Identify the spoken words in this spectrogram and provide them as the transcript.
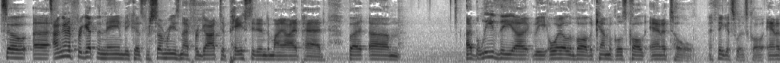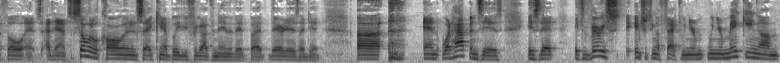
so uh, I'm going to forget the name because for some reason I forgot to paste it into my iPad. But um, I believe the uh, the oil involved, the chemical is called anatole. I think it's what it's called, anethol. Someone will call in and say, "I can't believe you forgot the name of it," but there it is. I did. Uh, and what happens is is that it's a very interesting effect when you're when you're making. Um,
